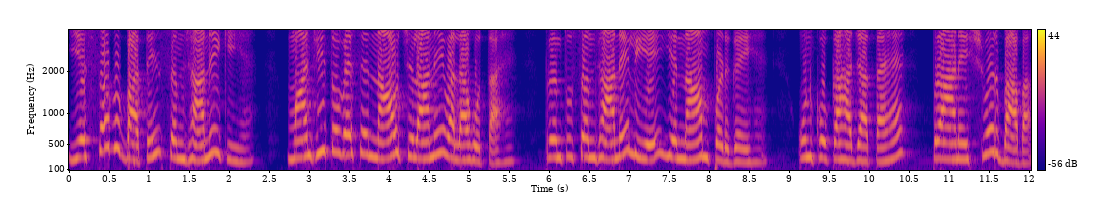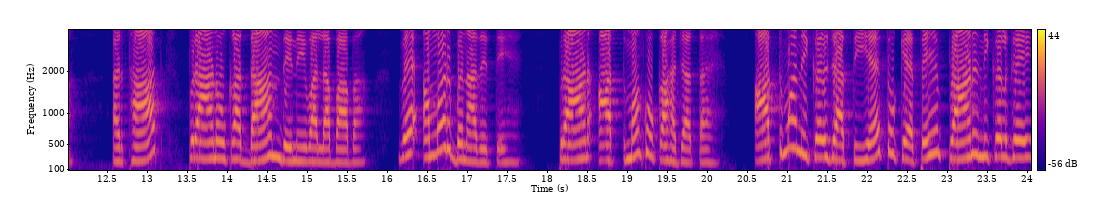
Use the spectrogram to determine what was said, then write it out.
ये सब बातें समझाने की है। मांझी तो वैसे नाव चलाने वाला होता है, परंतु समझाने लिए ये नाम पड़ गए हैं। उनको कहा जाता है, प्राणेश्वर बाबा। अर्थात प्राणों का दान देने वाला बाबा, वह अमर बना देते हैं। प्राण आत्मा को कहा जाता है। आत्मा निकल जाती है तो कहते हैं प्राण निकल गए,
